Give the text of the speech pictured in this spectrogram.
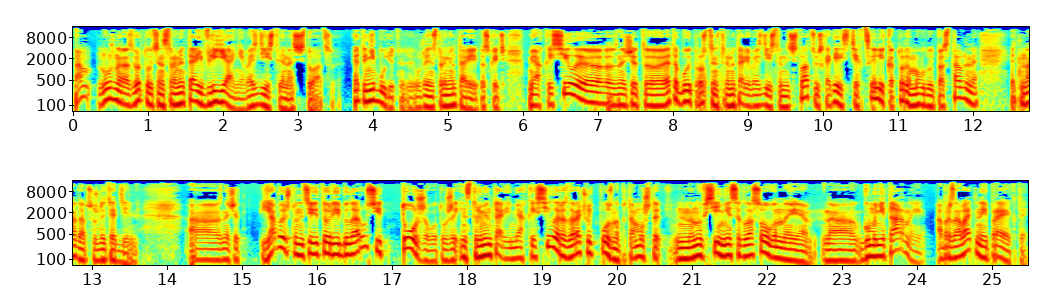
Там нужно развертывать инструментарий влияния, воздействия на ситуацию. Это не будет уже инструментарий, так сказать, мягкой силы, значит, это будет просто инструментарий воздействия на ситуацию, исходя из тех целей, которые могут быть поставлены. Это надо обсуждать отдельно. А, значит, я боюсь, что на территории Беларуси тоже вот уже инструментарий мягкой силы разворачивать поздно, потому что ну, все несогласованные а, гуманитарные, образовательные проекты,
